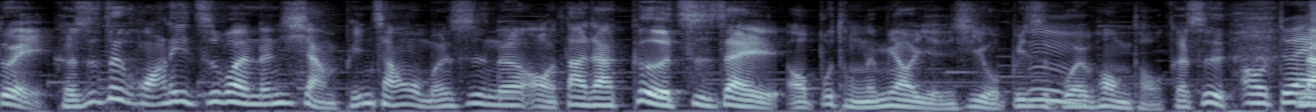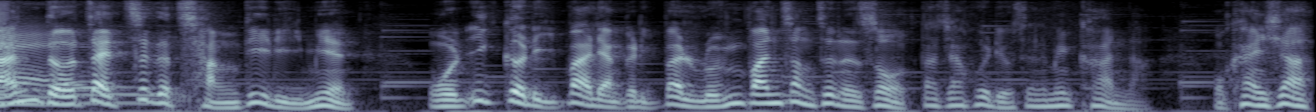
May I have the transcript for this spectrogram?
对，可是这个华丽之外呢，你想平常我们是呢哦，大家各自在哦不同的庙演戏，我彼此不会碰头。嗯、可是哦对，难得在这个场地里面，我一个礼拜两个礼拜轮番上阵的时候，大家会留在那边看呐、啊。我看一下。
